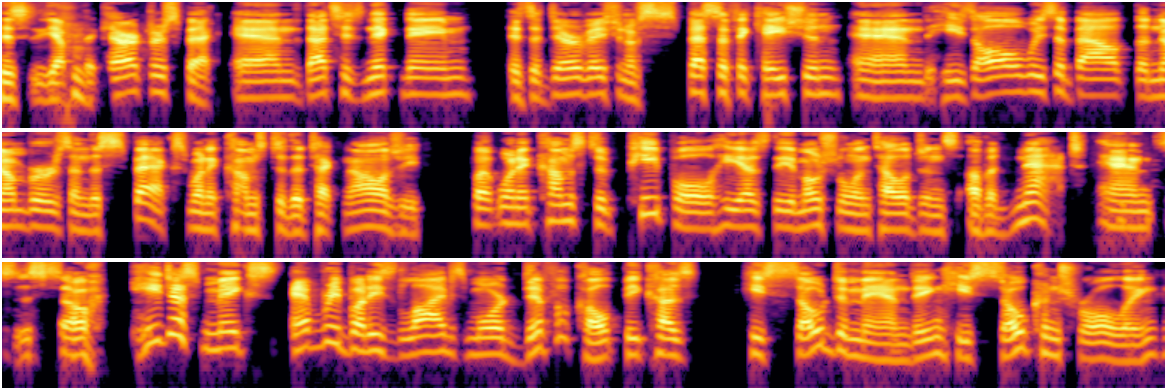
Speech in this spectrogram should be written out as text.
His yep, the character spec. And that's his nickname. It's a derivation of specification. And he's always about the numbers and the specs when it comes to the technology. But when it comes to people, he has the emotional intelligence of a gnat. And so he just makes everybody's lives more difficult because he's so demanding, he's so controlling,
